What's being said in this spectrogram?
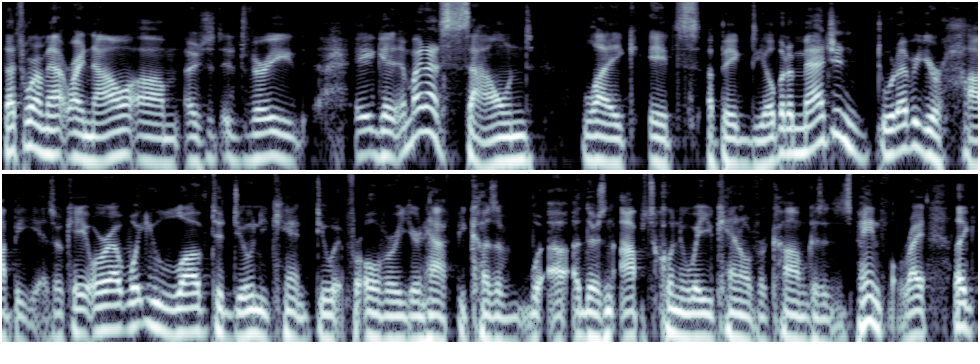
that's where I'm at right now. Um, I just it's very again. It might not sound like it's a big deal, but imagine whatever your hobby is, okay, or what you love to do and you can't do it for over a year and a half because of uh, there's an obstacle in your way you can't overcome because it's painful, right? Like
